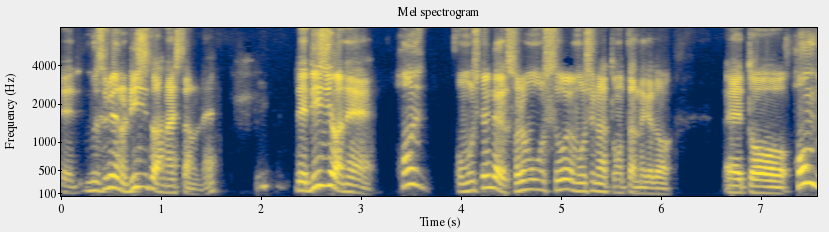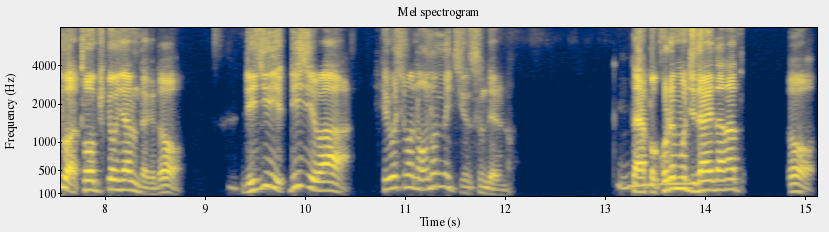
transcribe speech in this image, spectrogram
え娘への理事と話したのね。で、理事はね、本、面白いんだけど、それもすごい面白いなと思ったんだけど、えっ、と、本部は東京にあるんだけど、理事、理事は広島の尾道に住んでるの。やっぱこれも時代だなと。と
